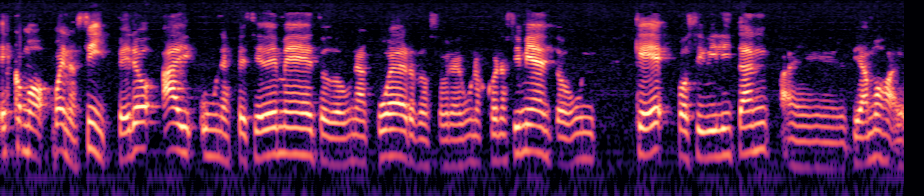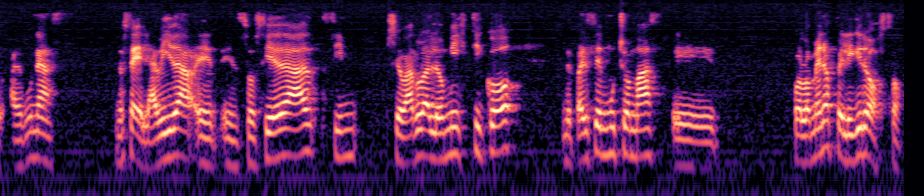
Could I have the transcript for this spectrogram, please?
es como, bueno, sí, pero hay una especie de método, un acuerdo sobre algunos conocimientos un, que posibilitan, eh, digamos, algunas, no sé, la vida en, sociedad sin llevarlo a lo místico, me parece mucho más, eh, por lo menos peligroso,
